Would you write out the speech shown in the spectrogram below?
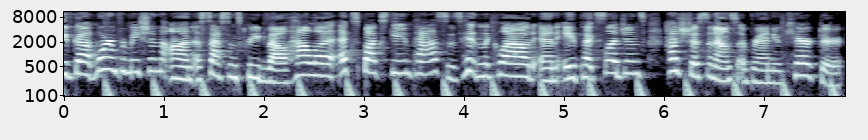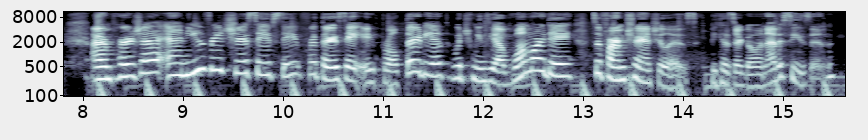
We've got more information on Assassin's Creed Valhalla, Xbox Game Pass is hitting the cloud, and Apex Legends has just announced a brand new character. I'm Persia, and you've reached your save state for Thursday, April 30th, which means you have one more day to farm tarantulas, because they're going out of season.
